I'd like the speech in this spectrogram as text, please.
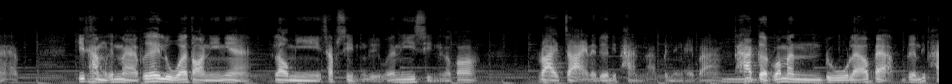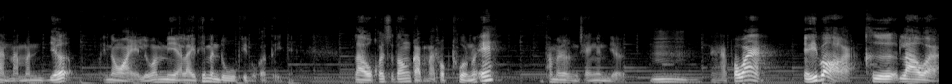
นะครับที่ทำขึ้นมาเพื่อให้รู้ว่าตอนนี้เนี่ย เรามีทรัพย์สินหรือว่าหนี้สินแล้วก็รายจ่ายในเดือนที่ผ่านมาเป็นยังไงบ้างอืมถ้าเกิดว่ามันดูแล้วแบบเดือนที่ผ่านมามันเยอะไปหน่อย หรือว่ามีอะไรที่มันดูผิดปกติเนี่ย เราก็จะต้องกลับมาทบทวนว่าเอ๊ะทำไมเราถึงใช้เงินเยอะอืมนะครับเพราะว่า อย่างที่บอกอะคือเราอะ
